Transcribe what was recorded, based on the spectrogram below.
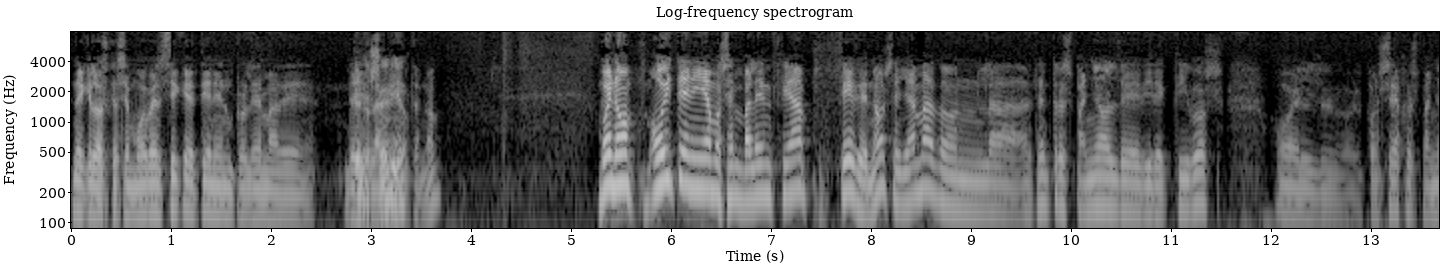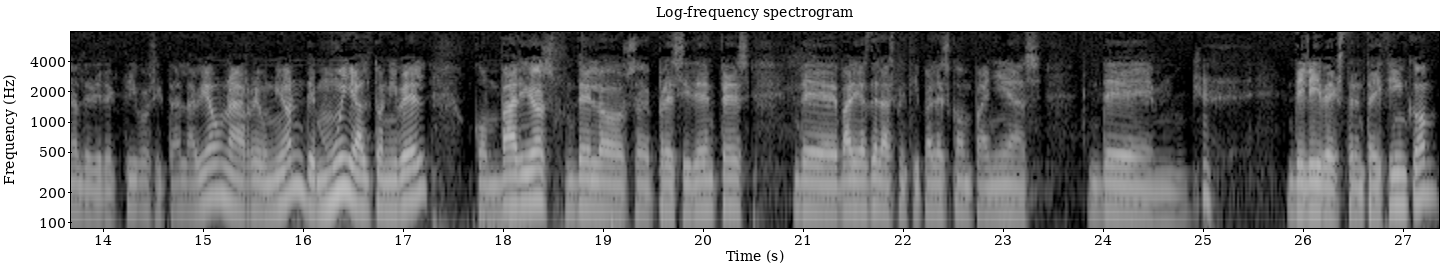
de que los que se mueven sí que tienen un problema de, de aislamiento, ¿no? Bueno, hoy teníamos en Valencia CEDE, ¿no? Se llama don el Centro Español de Directivos o el, Consejo Español de Directivos y tal. Había una reunión de muy alto nivel con varios de los eh, presidentes de varias de las principales compañías de del IBEX 35,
